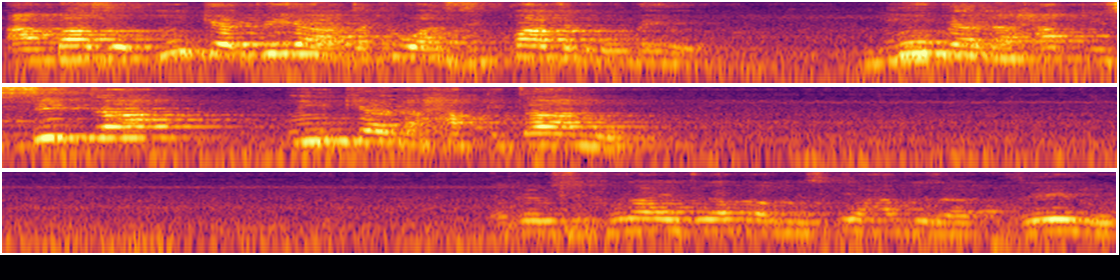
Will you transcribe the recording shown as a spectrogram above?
ambazo mke pia anatakiwa azipate kwa mumewe. Mume ana haki sita, mke ana haki tano. Lakini msifurahi tu hapa mmesikia haki za zenu.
